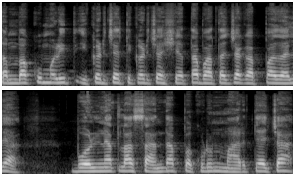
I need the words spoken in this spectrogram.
तंबाखू मळीत इकडच्या तिकडच्या शेताभाताच्या गप्पा झाल्या. बोलण्यातला सांदा पकडून मारत्याच्या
